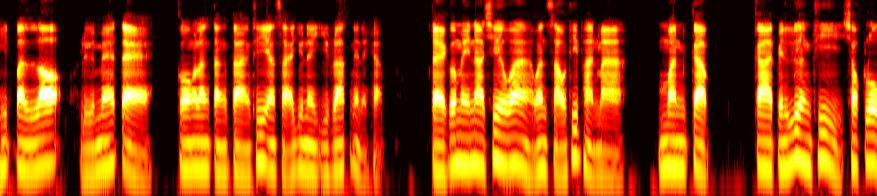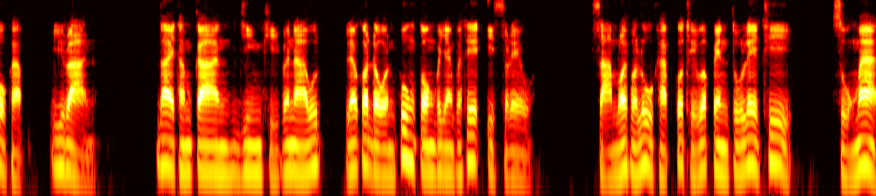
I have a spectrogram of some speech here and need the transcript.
ฮิตบัลเลาะ หรือแม้แต่กองกำลังต่างๆ ที่อาศัยอยู่ในอิรักเนี่ยนะครับ แต่ก็ไม่น่าเชื่อว่าวันเสาร์ที่ผ่านมา มันกลับกลายเป็นเรื่องที่ช็อกโลกครับ อิหร่าน ได้ทำการยิงขีปนาวุธ แล้วก็โดนพุ่งตรงไปยังประเทศอิสราเอล 300กว่าลูกครับ ก็ถือว่าเป็นตัวเลขที่สูงมาก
